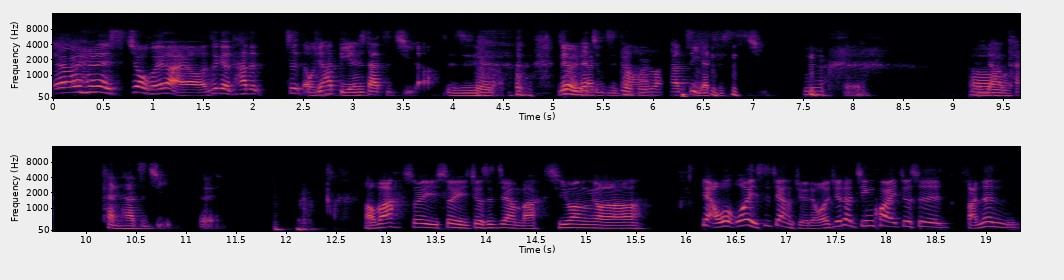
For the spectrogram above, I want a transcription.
，Harris 救回来哦，这个他的这，我觉得他敌人是他自己啊，就是 没有人在阻止他，他自己在阻止自己，对，要看看他自己，对，好吧，所以所以就是这样吧，希望呃。呀，yeah, 我我也是这样觉得。我觉得金块就是，反正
